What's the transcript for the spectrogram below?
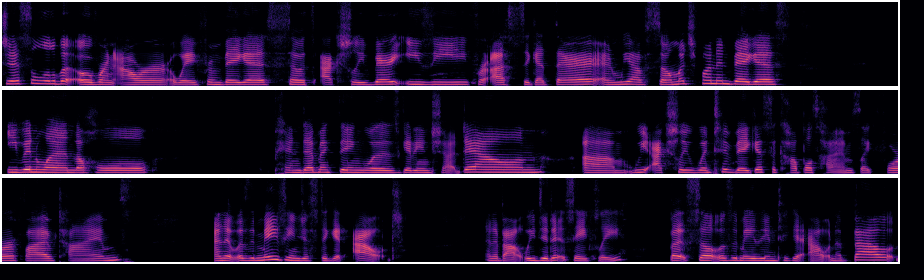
just a little bit over an hour away from Vegas, so it's actually very easy for us to get there, and we have so much fun in Vegas, even when the whole pandemic thing was getting shut down. Um, we actually went to Vegas a couple times, like four or five times, and it was amazing just to get out and about. We did it safely, but still, it was amazing to get out and about.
